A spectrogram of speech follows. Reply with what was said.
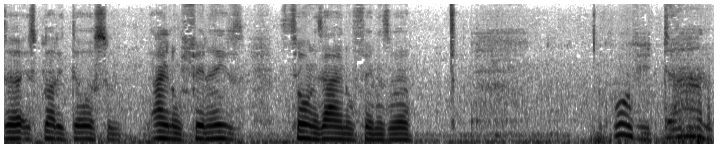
hurt his bloody dorsal anal fin. He's, he's torn his anal fin as well. What have you done?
